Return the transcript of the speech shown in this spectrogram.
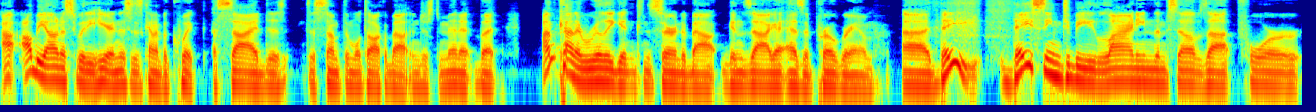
I'll be honest with you here, and this is kind of a quick aside to, to something we'll talk about in just a minute, but I'm kind of really getting concerned about Gonzaga as a program. Uh, they they seem to be lining themselves up for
